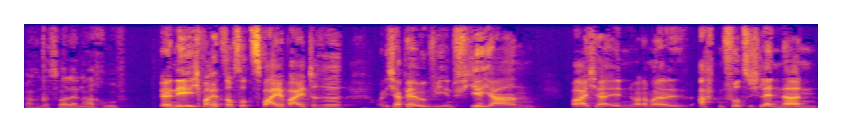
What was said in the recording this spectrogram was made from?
Ach, und das war der Nachruf. Äh, nee, ich mache jetzt noch so zwei weitere und ich habe ja irgendwie in vier Jahren war ich ja in, warte mal, 48 Ländern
